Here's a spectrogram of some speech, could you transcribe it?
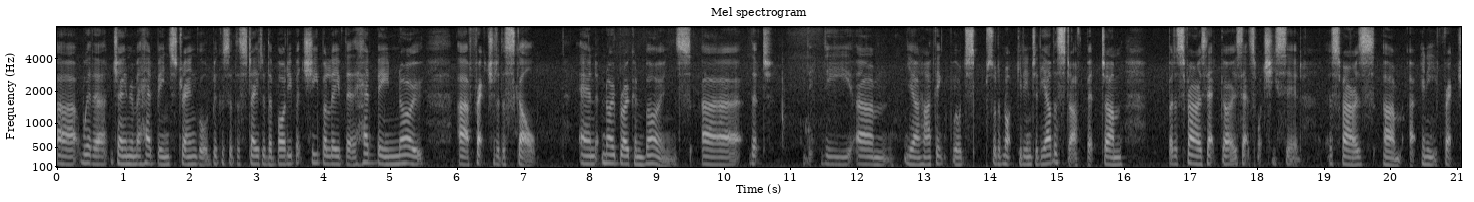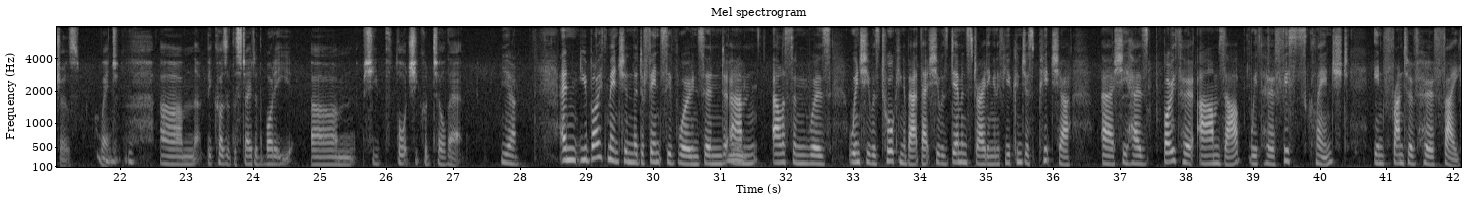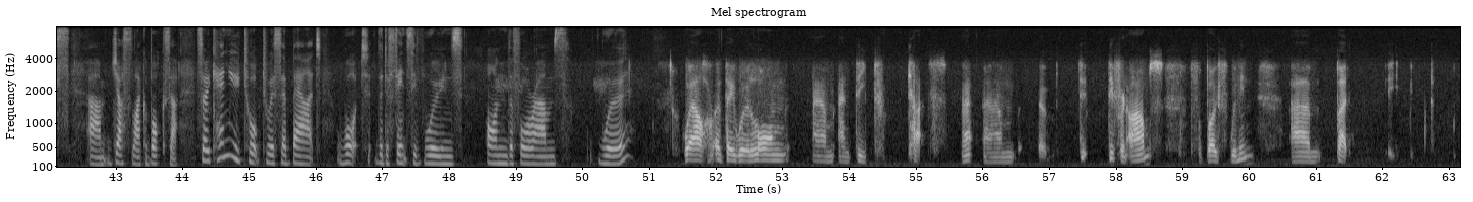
uh, whether Jane Rimmer had been strangled because of the state of the body, but she believed there had been no uh, fracture to the skull and no broken bones. Uh, that the, the um, yeah, I think we'll just sort of not get into the other stuff, but um, but as far as that goes, that's what she said. As far as um, uh, any fractures went, um, because of the state of the body, um, she thought she could tell that. Yeah. And you both mentioned the defensive wounds, and um, Alison was, when she was talking about that, she was demonstrating. And if you can just picture, uh, she has both her arms up with her fists clenched in front of her face, um, just like a boxer. So, can you talk to us about what the defensive wounds on the forearms were? Well, they were long um, and deep cuts, uh, um, uh, di- different arms for both women, um, but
